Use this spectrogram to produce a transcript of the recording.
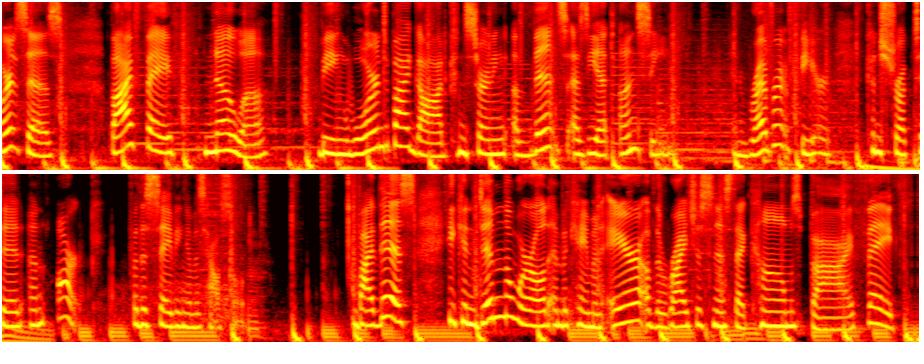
where it says, By faith, Noah, being warned by God concerning events as yet unseen, in reverent fear, constructed an ark for the saving of his household. By this, he condemned the world and became an heir of the righteousness that comes by faith.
